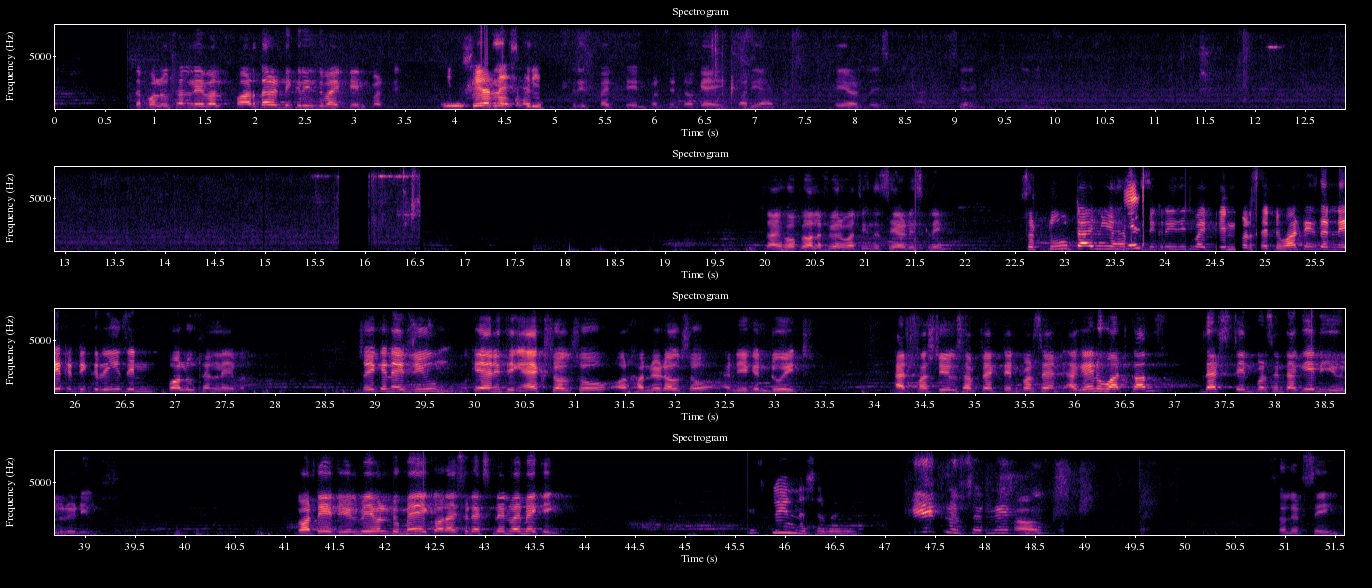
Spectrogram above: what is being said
the pollution level further decreased by 10%. You share my screen. Decreased by 10%. Okay. Sorry, I have shared the screen. I am sharing the screen also. So I hope all of you are watching the shared screen. So two time you have Yes. to decrease it by 10%. What is the net decrease in pollution level? So you can assume, okay, anything, X also or 100 also, and you can do it. At first you will subtract 10%. Again what comes? That's 10% again you will reduce. Got it? You will be able to make or I should explain by making. Explain na sir Banu. Make no sir, make oh, no. Okay. So let's see.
